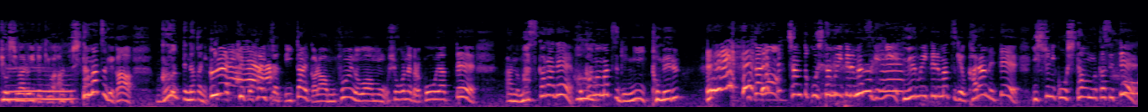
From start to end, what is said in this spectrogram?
調子悪い時は。あと、下まつげが、ぐーって中に結構結構入っちゃって痛いから、もうそういうのはもうしょうがないから、こうやって、あの、マスカラで他のまつげに止める。え他の、ちゃんとこう下向いてるまつげに、上向いてるまつげを絡めて、一緒にこう下を向かせて、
